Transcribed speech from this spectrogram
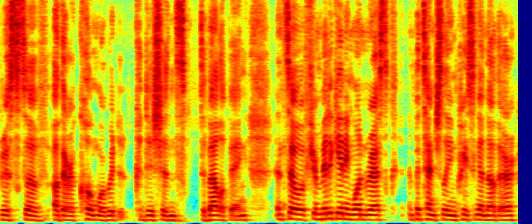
risks of other comorbid conditions developing. And so, if you're mitigating one risk and potentially increasing another,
